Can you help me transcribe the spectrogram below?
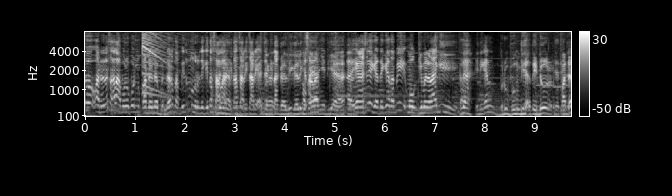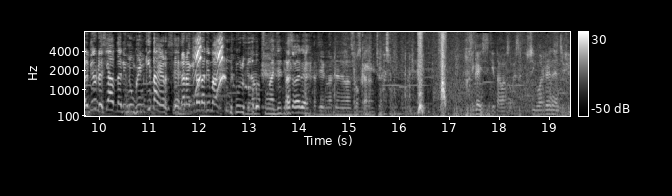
tuh Wadana salah walaupun Wadana benar tapi itu menurutnya kita salah. Kita cari-cari aja, kita gali-gali kesalahannya dia. Yang asli gak tega tapi mau gimana lagi? Nah, ini kan berhubung dia tidur. Dia tidur. Padahal dia udah siap tadi nungguin kita ya, Ros. Karena kita tadi makan dulu. Kita langsung aja kita Langsung aja. kerjain Wardana langsung sekarang cuy. Oke guys, kita langsung eksekusi Wardana cuy.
